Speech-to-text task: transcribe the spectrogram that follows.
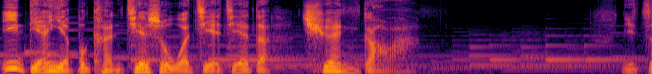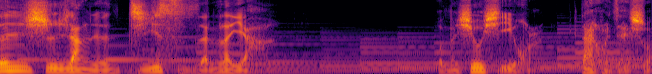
一点也不肯接受我姐姐的劝告啊！你真是让人急死人了呀！我们休息一会儿，待会儿再说。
